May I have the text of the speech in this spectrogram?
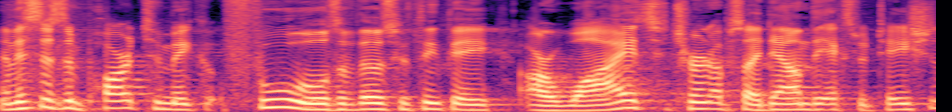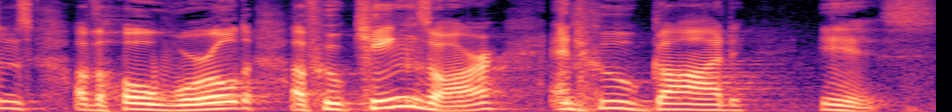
And this is in part to make fools of those who think they are wise, to turn upside down the expectations of the whole world of who kings are and who God is.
